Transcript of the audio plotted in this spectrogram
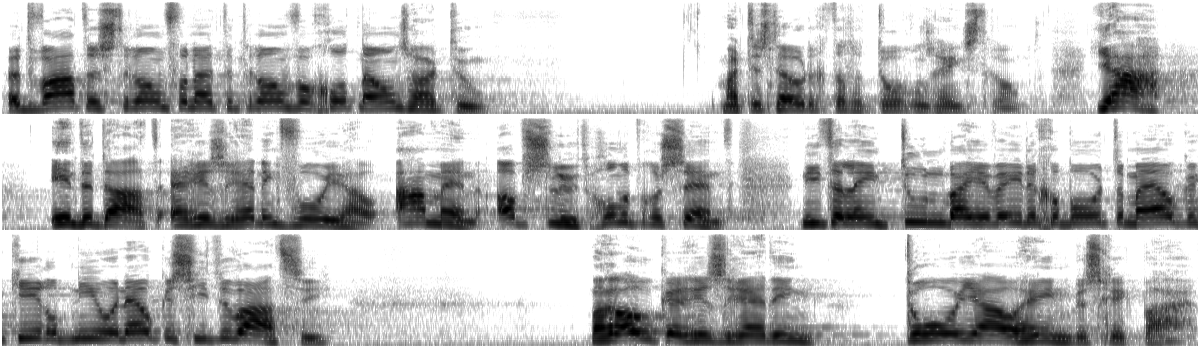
Het water stroomt vanuit de troon van God naar ons hart toe. Maar het is nodig dat het door ons heen stroomt. Ja, inderdaad, er is redding voor jou. Amen, absoluut, 100%. Niet alleen toen bij je wedergeboorte, maar elke keer opnieuw in elke situatie. Maar ook er is redding door jou heen beschikbaar.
